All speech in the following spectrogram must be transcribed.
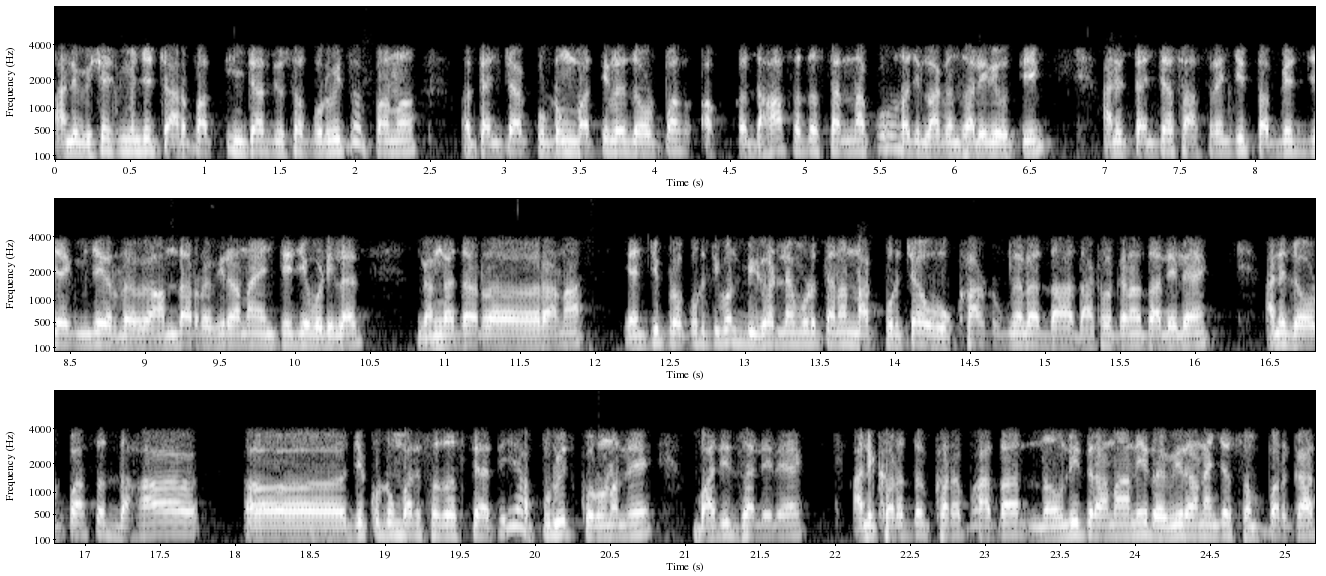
आणि विशेष म्हणजे चार पाच तीन चार दिवसापूर्वीच पण त्यांच्या कुटुंबातील जवळपास दहा सदस्यांना कोरोनाची लागण झालेली होती. आणि त्यांच्या सासऱ्यांची तब्येत जी आहे म्हणजे आमदार रवी राणा यांचे जे वडील आहेत गंगाधर राणा यांची प्रकृती पण बिघडल्यामुळे त्यांना नागपूरच्या ओखाड रुग्णालयात दा- दाखल करण्यात आलेले आहे. आणि जवळपास दहा जे कुटुंबाचे सदस्य आहेत यापूर्वीच कोरोनाने बाधित झालेले आहे. आणि खरं तर खरं पाहता नवनीत राणा आणि रवी राणांच्या संपर्कात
